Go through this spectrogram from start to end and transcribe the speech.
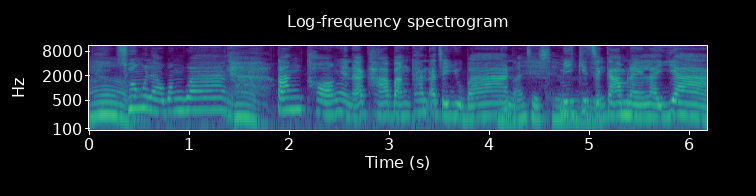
อ่าช่วงเวลาว่างค่ะๆตั้งท้องเนี่ยนะคะ บางท่านอาจจะอยู่บ้านอยู่บ้านเฉยๆมีกิจกรรมหลาย ๆ อย่าง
